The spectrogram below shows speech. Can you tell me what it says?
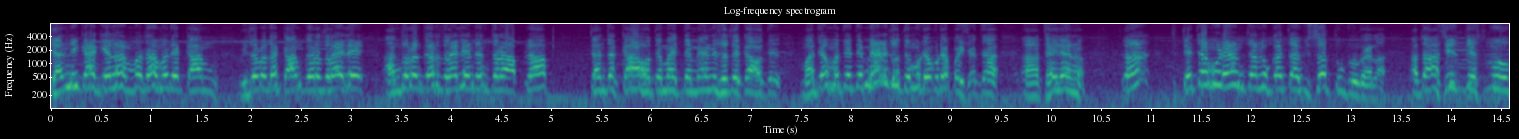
त्यांनी काय केलं? मधामध्ये काम विदर्भाचं काम करत राहिले आंदोलन करत राहिले नंतर आपलं त्यांचं का होते माहीत नाही मॅनेज होते का होते? माझ्या मते ते मॅनेज होते मोठ्या मोठ्या पैशाच्या थैल्यानं. तर त्याच्यामुळे आमच्या लोकांचा विसर तुटून राहिला. आता आशिष देशमुख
